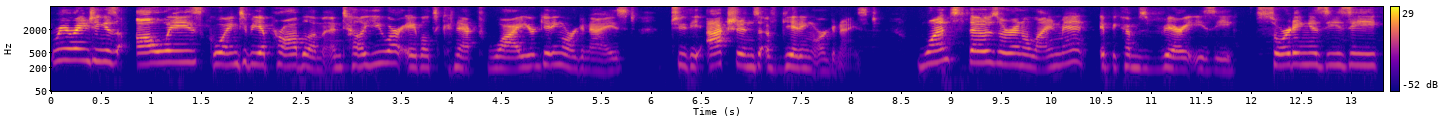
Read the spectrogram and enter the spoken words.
Rearranging is always going to be a problem until you are able to connect why you're getting organized to the actions of getting organized. Once those are in alignment, it becomes very easy. Sorting is easy.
